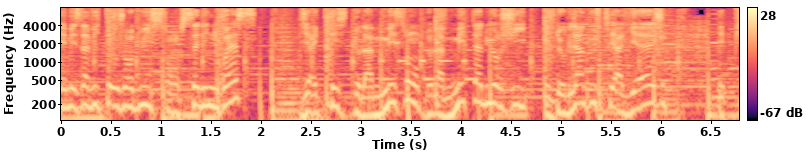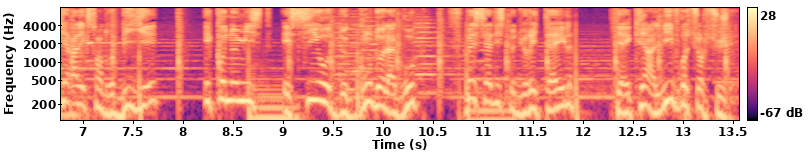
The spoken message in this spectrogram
et mes invités aujourd'hui sont Céline West, directrice de la Maison de la Métallurgie et de l'Industrie à Liège, et Pierre-Alexandre Billet, économiste et CEO de Gondola Group, spécialiste du retail, qui a écrit un livre sur le sujet.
